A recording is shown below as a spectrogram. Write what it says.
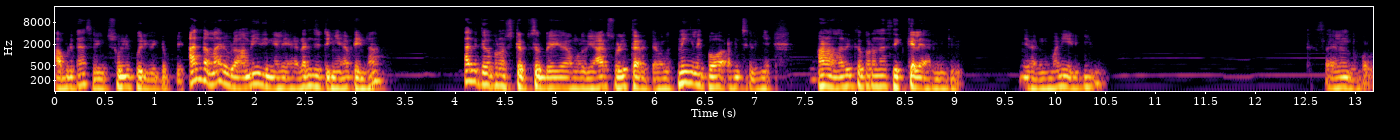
அப்படிதான் சொல்லி சொல்லி புரிய வைக்க முடியும். அந்த மாதிரி ஒரு அமைதி நிலையை அடைஞ்சிட்டீங்க அப்படின்னா அதுக்கப்புறம் ஸ்டெப்ஸ் போய் அவங்களுக்கு யார் சொல்லித் தர தேவையில்ல. நீங்களே போக ஆரம்பிச்சிருவீங்க. ஆனால் அதுக்கப்புறம் தான் சிக்கலே ஆரம்பிக்குது. இவங்க மணி அடிக்குது. சைலண்ட் போல.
